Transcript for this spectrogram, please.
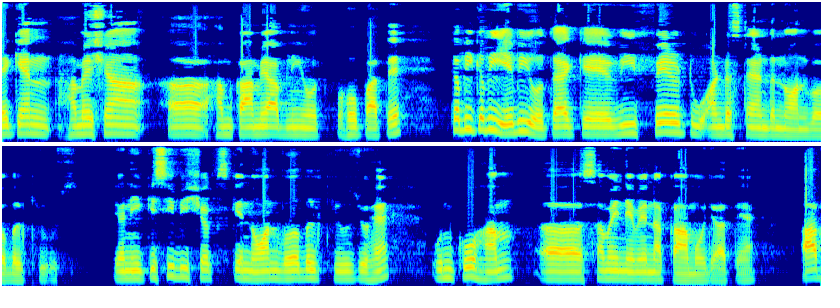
لیکن ہمیشہ ہم کامیاب نہیں ہو پاتے کبھی کبھی یہ بھی ہوتا ہے کہ we fail to understand the non verbal cues یعنی کسی بھی شخص کے نان وربل کیوز جو ہیں ان کو ہم سمجھنے میں ناکام ہو جاتے ہیں آپ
